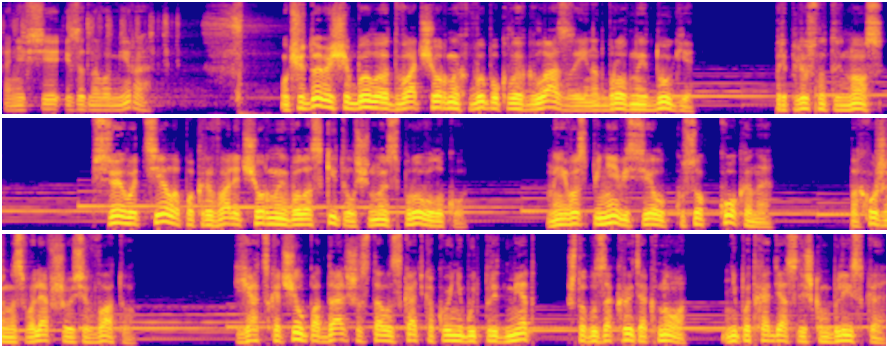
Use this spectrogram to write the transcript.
Они все из одного мира? У чудовища было два черных выпуклых глаза и надбровные дуги, приплюснутый нос — все его тело покрывали черные волоски толщиной с проволоку. На его спине висел кусок кокона, похожий на свалявшуюся вату. Я отскочил подальше, стал искать какой-нибудь предмет, чтобы закрыть окно, не подходя слишком близко.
